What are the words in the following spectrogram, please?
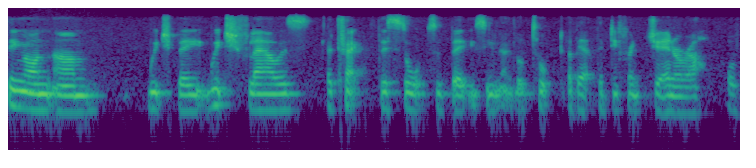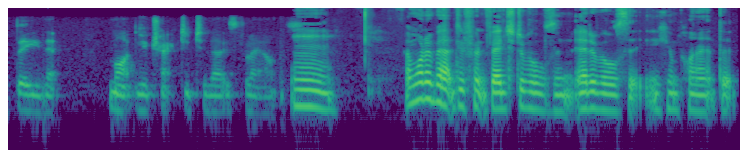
thing on um, which bee, which flowers attract the sorts of bees. You know, they'll talk about the different genera of bee that might be attracted to those flowers. Mm. And what about different vegetables and edibles that you can plant that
